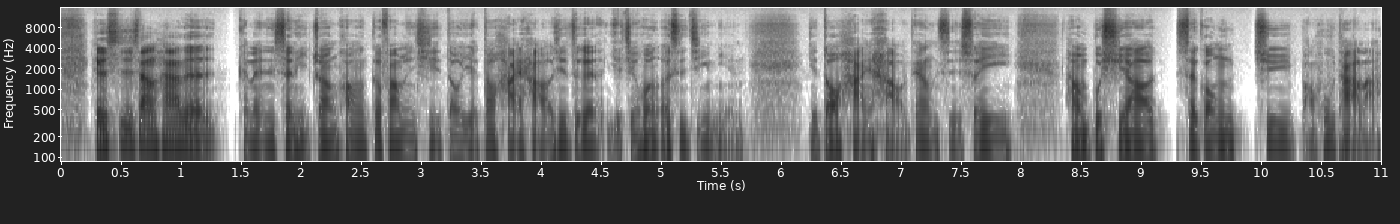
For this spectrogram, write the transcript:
可是事实上，他的可能身体状况各方面其实都也都还好，而且这个也结婚二十几年。也都还好这样子，所以他们不需要社工去保护他啦。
